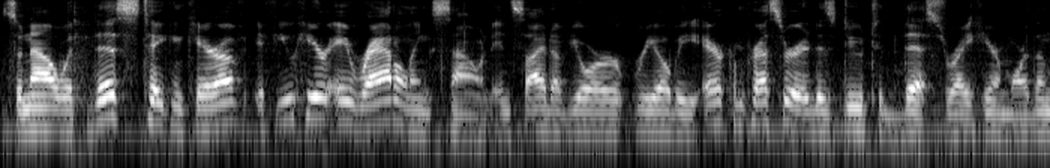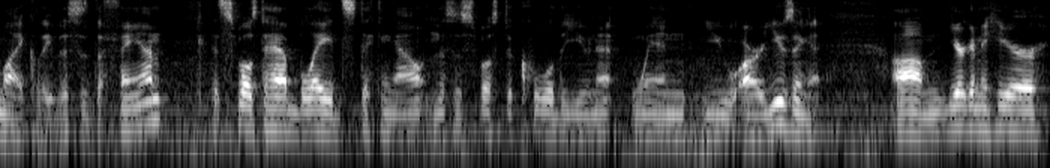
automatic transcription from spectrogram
So now with this taken care of, if you hear a rattling sound inside of your Ryobi air compressor, it is due to this right here more than likely. This is the fan. It's supposed to have blades sticking out and this is supposed to cool the unit when you are using it. Um, you're gonna hear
